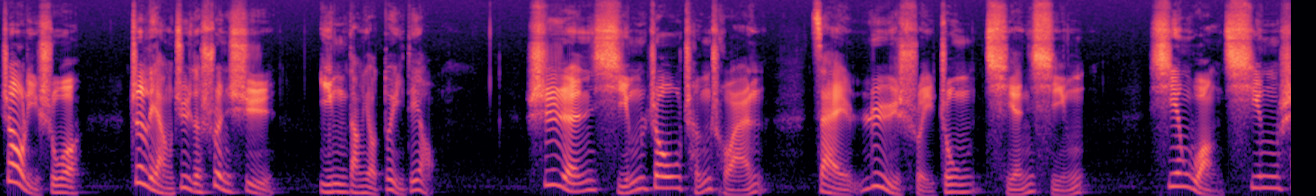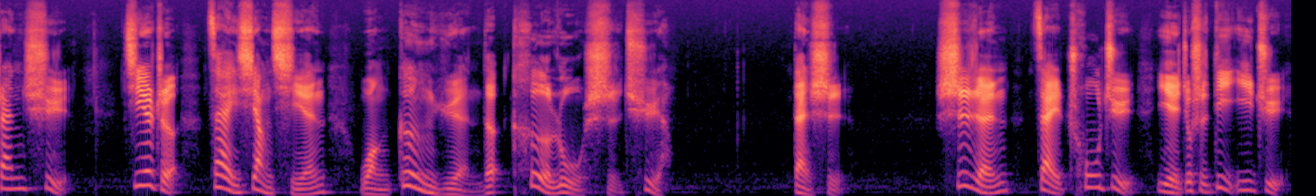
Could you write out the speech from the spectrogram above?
照理说，这两句的顺序应当要对调。诗人行舟乘船，在绿水中前行，先往青山去，接着再向前。往更远的客路驶去啊！但是诗人在出句，也就是第一句，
